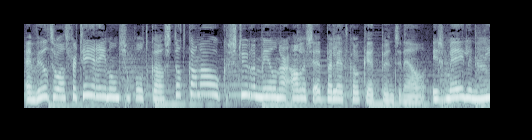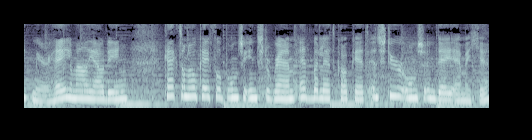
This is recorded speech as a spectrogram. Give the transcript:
En wilt u adverteren in onze podcast? Dat kan ook. Stuur een mail naar alles@balletcroquet.nl. Is mailen niet meer helemaal jouw ding? Kijk dan ook even op onze Instagram @balletcroquet en stuur ons een DM'tje.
